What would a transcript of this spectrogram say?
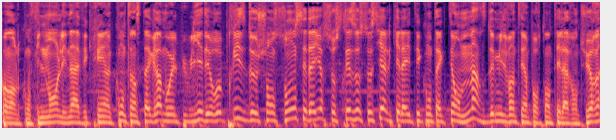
Pendant le confinement, Léna avait créé un compte Instagram où elle publiait des reprises de chansons. C'est d'ailleurs sur ce réseau social qu'elle a été contactée en mars 2021 pour tenter l'aventure.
